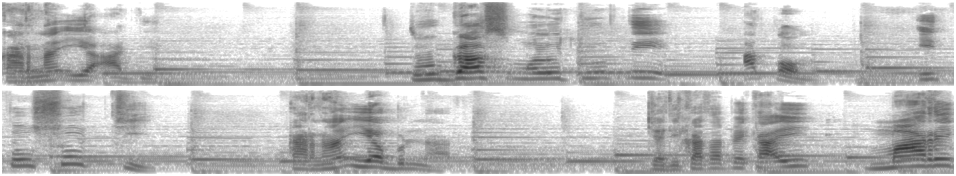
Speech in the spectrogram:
karena ia adil. Tugas melucuti atom itu suci karena ia benar. Jadi kata PKI, mari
